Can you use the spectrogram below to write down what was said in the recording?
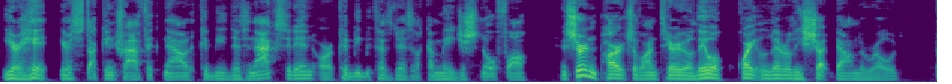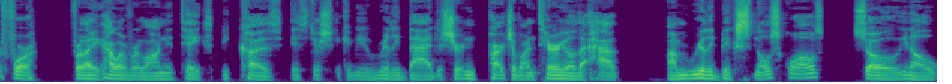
you're hit you're stuck in traffic now. It could be there's an accident or it could be because there's like a major snowfall. In certain parts of ontario they will quite literally shut down the road for for like however long it takes because it's just it can be really bad. There's certain parts of Ontario that have um really big snow squalls. So, you know,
